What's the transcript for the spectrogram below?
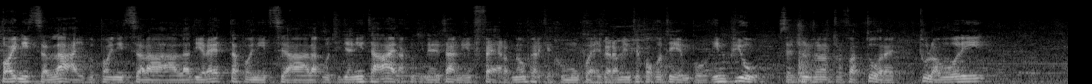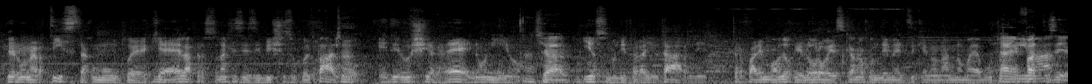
poi inizia il live, poi inizia la, la diretta, poi inizia la quotidianità e la quotidianità è un inferno perché comunque hai veramente poco tempo. In più, si aggiunge un altro fattore, tu lavori per un artista comunque, che è la persona che si esibisce su quel palco Certo. e deve uscire lei, non io. Chiaro. Io sono lì per aiutarli, per fare in modo che loro escano con dei mezzi che non hanno mai avuto Eh, prima, sì,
